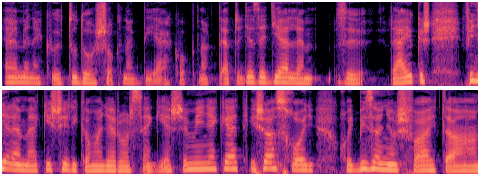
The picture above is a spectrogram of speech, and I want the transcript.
elmenekült tudósoknak, diákoknak. Tehát, hogy ez egy jellemző rájuk, és figyelemmel kísérik a magyarországi eseményeket, és az, hogy, hogy bizonyos fajta,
